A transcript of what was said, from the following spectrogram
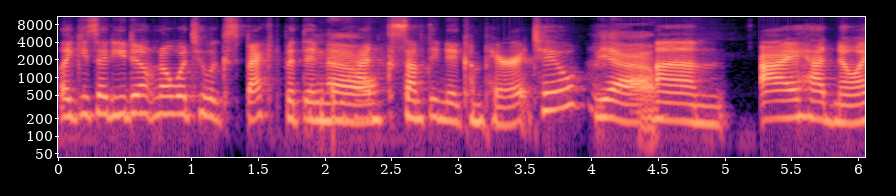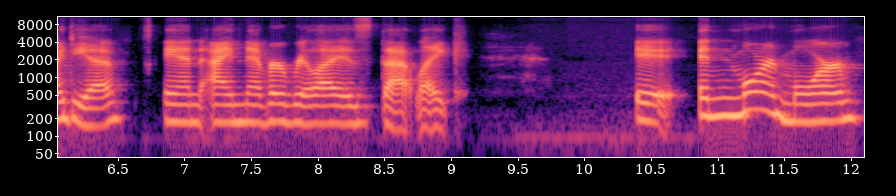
like you said you don't know what to expect but then you had something to compare it to yeah. um i had no idea and i never realized that like it and more and more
